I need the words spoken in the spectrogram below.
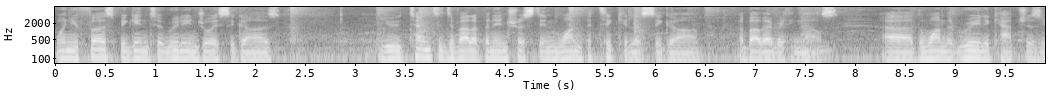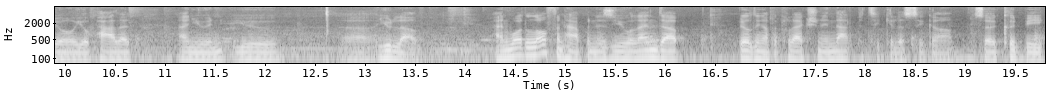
when you first begin to really enjoy cigars, you tend to develop an interest in one particular cigar above everything else. Uh, the one that really captures your, your palate and you, you, uh, you love. And what will often happen is you will end up building up a collection in that particular cigar. So it could be,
